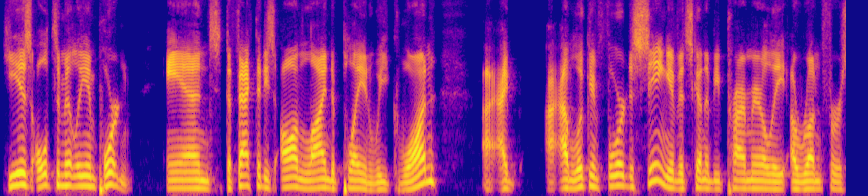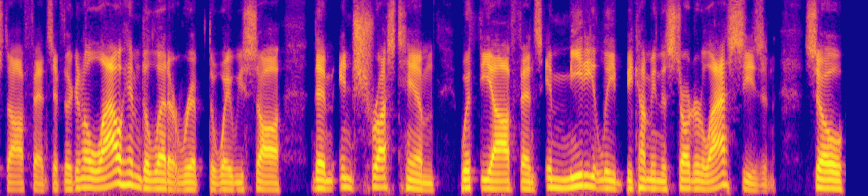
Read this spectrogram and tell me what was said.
he is ultimately important. And the fact that he's online to play in week one, I, I'm looking forward to seeing if it's going to be primarily a run first offense. If they're going to allow him to let it rip the way we saw them entrust him with the offense immediately becoming the starter last season. So,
